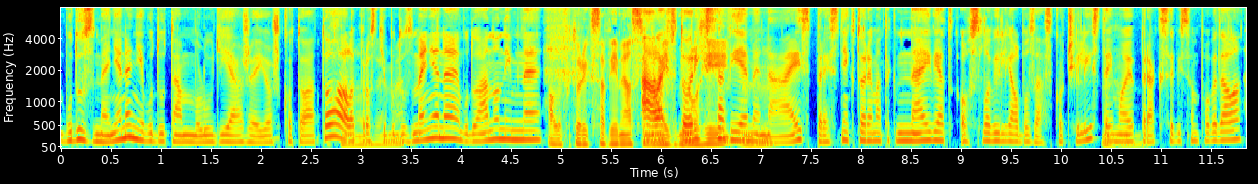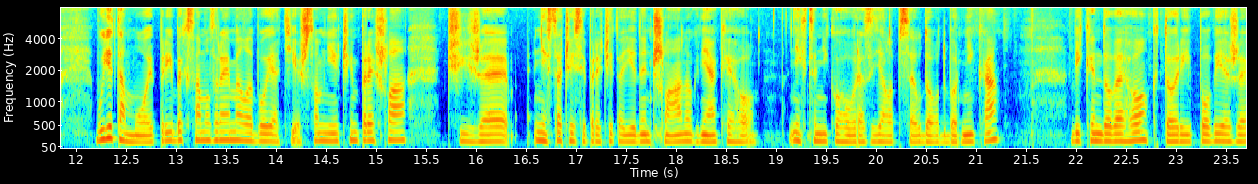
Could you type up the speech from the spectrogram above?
budú zmenené, nebudú tam ľudia, že Joško to a to, Samozrejme. ale proste budú zmenené, budú anonymné. Ale v ktorých sa vieme asi ale nájsť v ktorých mnohí. sa vieme mm-hmm. nájsť, presne, ktoré ma tak najviac oslovili alebo zaskočili z tej mm-hmm. mojej praxe, by som povedala. Bude tam môj príbeh samozrejme, lebo ja tiež som niečím prešla, čiže nestačí si prečítať jeden článok nejakého nechcem nikoho uraziť, ale pseudoodborníka, víkendového, ktorý povie, že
